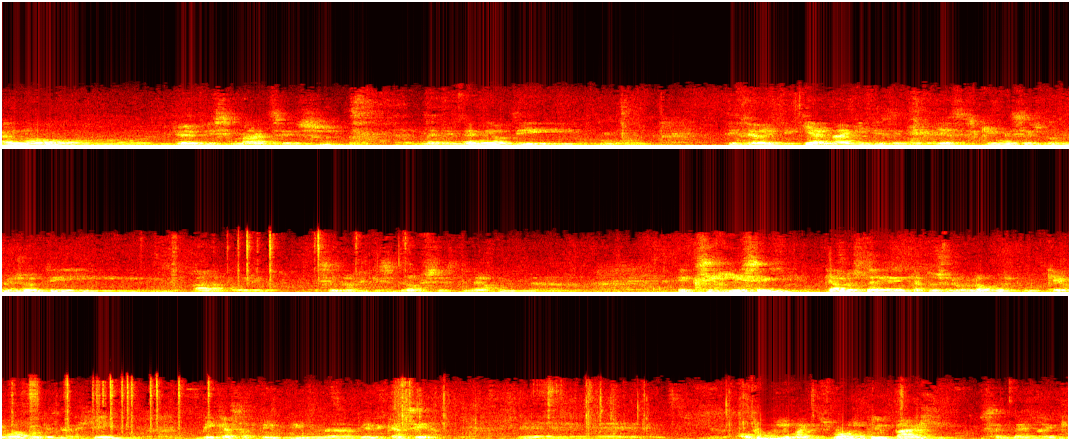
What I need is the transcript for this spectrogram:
κάνω δύο επισημάνσει με την έννοια ότι τη θεωρητική ανάγκη της δημιουργίας της κίνησης νομίζω ότι πάρα πολλοί σύντροφοι και συντρόφισε την έχουν ε, εξηγήσει και άλλωστε και αυτός είναι ο λόγος που και εγώ από την αρχή μπήκα σε αυτή τη ε, διαδικασία. Ε, ο προβληματισμός που υπάρχει σε μένα και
